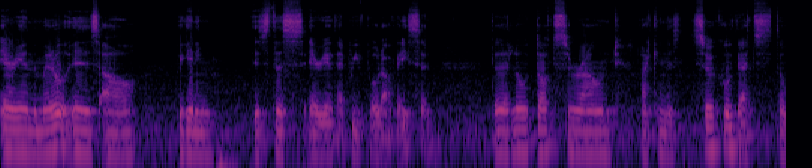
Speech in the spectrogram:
area in the middle is our beginning is this area that we've built our base in. The little dots around like in the circle that's the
